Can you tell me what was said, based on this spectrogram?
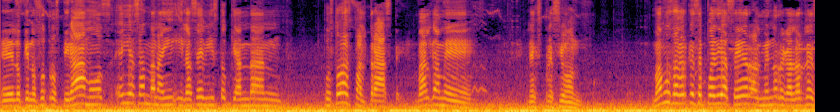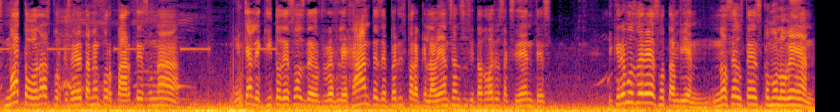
eh, lo que nosotros tiramos. Ellas andan ahí y las he visto que andan pues todas para el traste. Válgame la expresión. Vamos a ver qué se puede hacer, al menos regalarles, no a todas, porque se ve también por partes, un chalequito de esos reflejantes de pérdidas para que la vean, se han suscitado varios accidentes. Y queremos ver eso también. No sé ustedes cómo lo vean.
